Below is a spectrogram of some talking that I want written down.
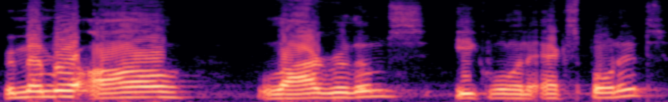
Remember, all logarithms equal an exponent.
